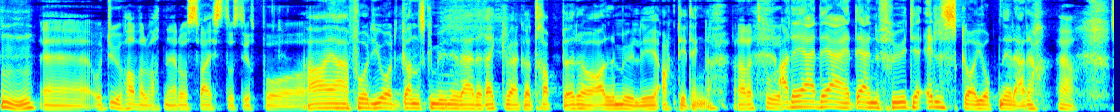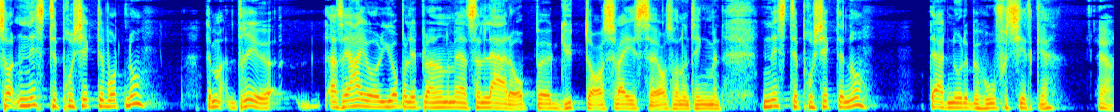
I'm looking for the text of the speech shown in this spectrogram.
Mm. Mm. Eh, og du har vel vært nede og sveist og styrt på Ja, jeg har fått gjort ganske mye der. Rekkverk og trapper og alle mulige artige ting. da. Ja, det tror. Ja, det, er, det, er, det er en fryd. Jeg elsker å jobbe nede der. Ja. Så neste prosjektet vårt nå det driver, altså Jeg har jo jobba litt blant annet med å lære opp eh, gutter å sveise og sånne ting, men neste prosjektet nå, det er at nå det er behov for kirke. Ja.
